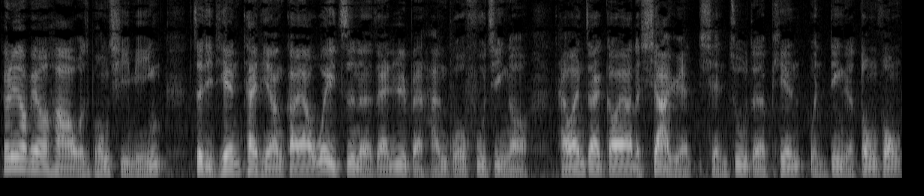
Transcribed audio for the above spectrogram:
各位听众朋友好，我是彭启明。这几天太平洋高压位置呢，在日本、韩国附近哦。台湾在高压的下缘，显著的偏稳定的东风，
